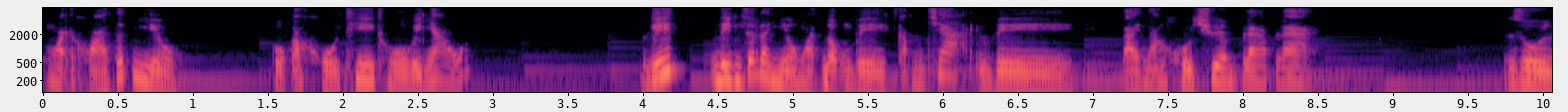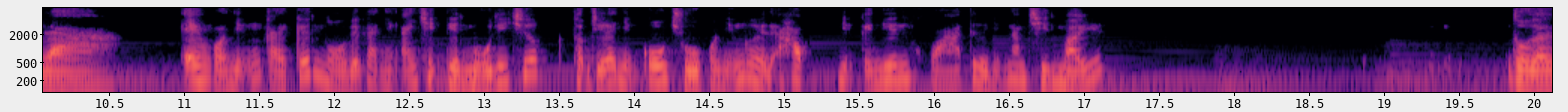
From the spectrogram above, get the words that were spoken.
ngoại khóa rất nhiều của các khối thi thố với nhau lead đinh rất là nhiều hoạt động về cắm trại, về tài năng khối chuyên, bla bla. Rồi là em có những cái kết nối với cả những anh chị tiền bối đi trước, thậm chí là những cô chú có những người đã học những cái niên khóa từ những năm chín mấy rồi là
